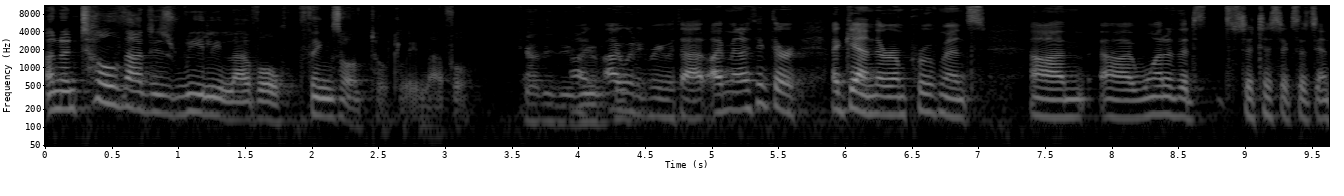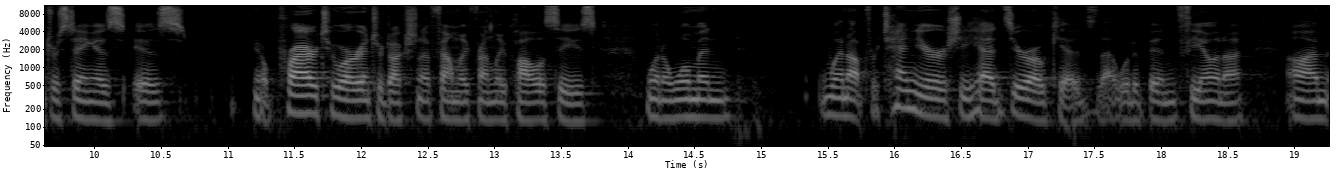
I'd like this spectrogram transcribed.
And until that is really level, things aren't totally level. Kathy, do you I, with I that? would agree with that. I mean, I think there, again, there are improvements. Um, uh, one of the statistics that's interesting is, is, you know, prior to our introduction of family-friendly policies, when a woman went up for tenure, she had zero kids. That would have been Fiona. Um,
